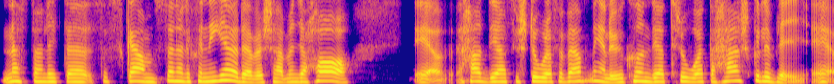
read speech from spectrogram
nästan lite så skamsen eller generad över så här, men jaha, eh, hade jag för stora förväntningar nu? Hur kunde jag tro att det här skulle bli? Eh,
